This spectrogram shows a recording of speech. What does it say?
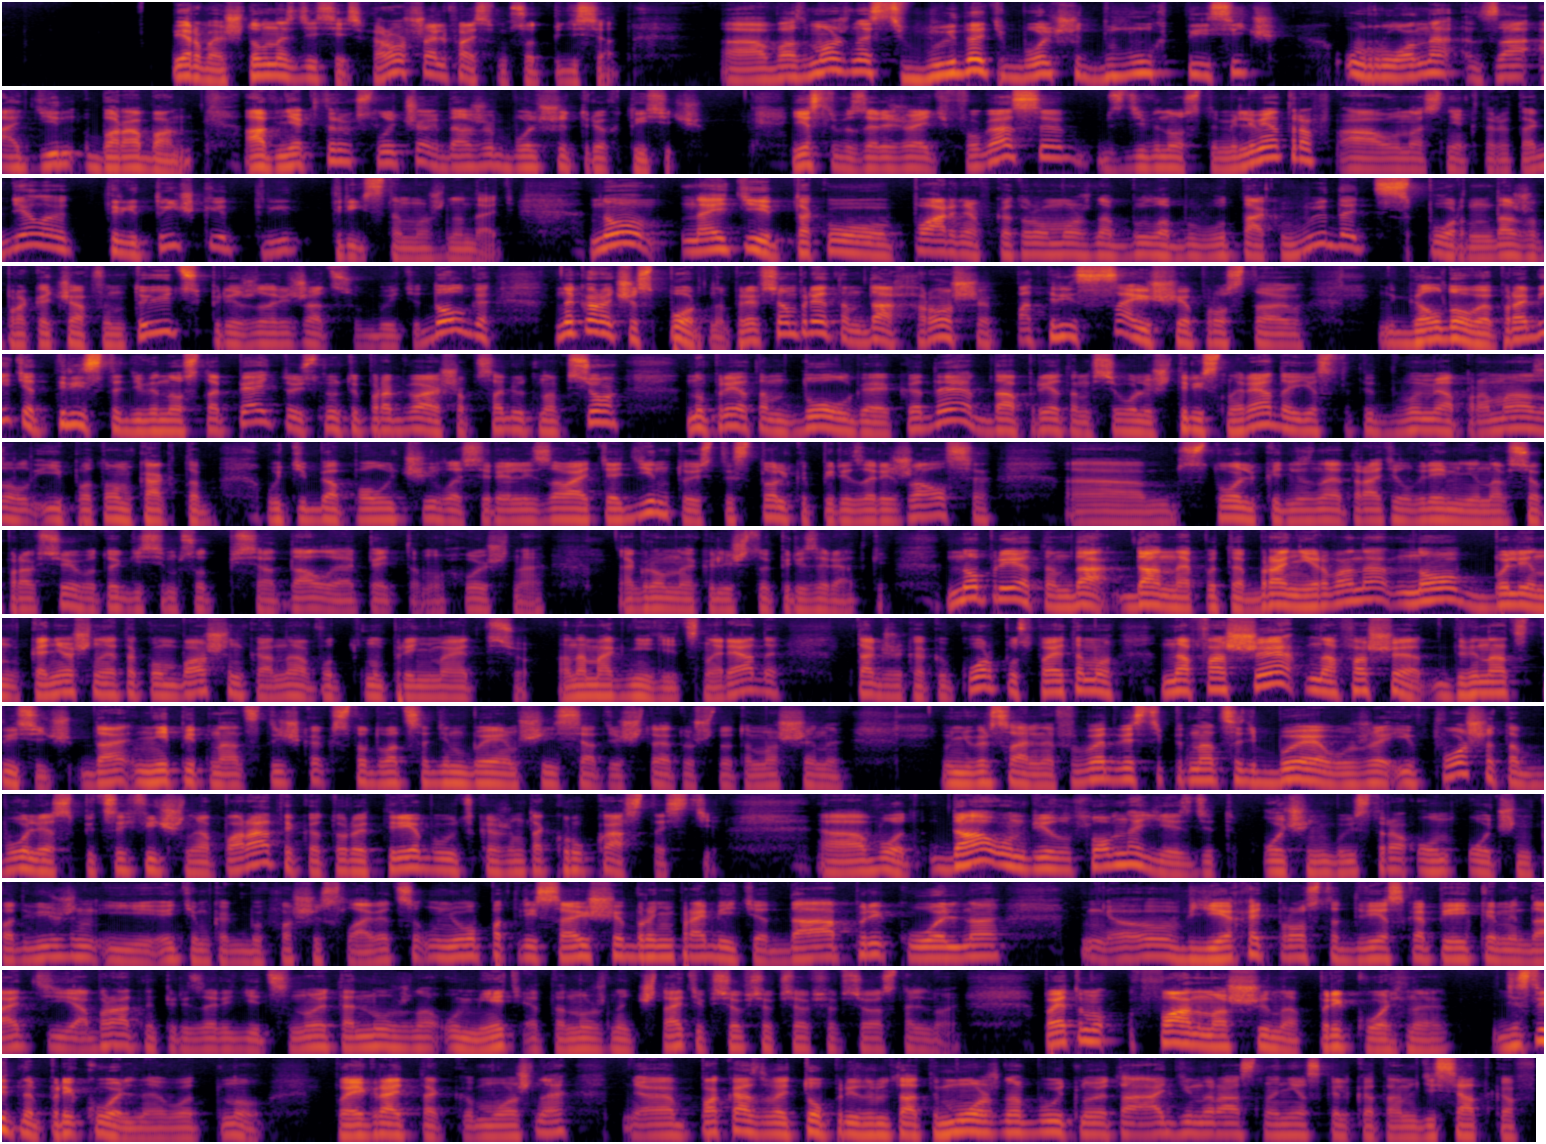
Первое, что у нас здесь есть? Хороший альфа 750. А, возможность выдать больше 2000 урона за один барабан. А в некоторых случаях даже больше 3000. Если вы заряжаете фугасы с 90 мм, а у нас некоторые так делают, 3 тычки, 3 300 можно дать. Но найти такого парня, в которого можно было бы вот так выдать, спорно. Даже прокачав интуицию, перезаряжаться вы будете долго. Ну, короче, спорно. При всем при этом, да, хорошее, потрясающее просто голдовое пробитие. 395, то есть, ну, ты пробиваешь абсолютно все, но при этом долгое КД, да, при этом всего лишь 3 снаряда, если ты двумя промазал, и потом как-то у тебя получилось реализовать один, то есть ты столько перезаряжался, э, столько, не знаю, тратил времени на все про все, и в итоге 750 дал, и опять там уходишь на огромное количество перезарядки. Но при этом, да, данная ПТ бронирована, но, блин, конечно, эта комбашенка, она вот, ну, принимает все. Она магнитит снаряды, так же, как и корпус, поэтому на фаше, на фаше 12 тысяч, да, не 15 тысяч, как 121 БМ-60, я считаю, то, что это машины универсальные. ФВ-215Б уже и ФОШ это более специфичные аппараты, которые которые требуют, скажем так, рукастости. А, вот. Да, он, безусловно, ездит очень быстро, он очень подвижен, и этим как бы фаши славятся. У него потрясающее бронепробитие. Да, прикольно э, въехать просто две с копейками дать и обратно перезарядиться, но это нужно уметь, это нужно читать и все-все-все-все-все остальное. Поэтому фан-машина прикольная, действительно прикольная, вот, ну, поиграть так можно, э, показывать топ-результаты можно будет, но это один раз на несколько там десятков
